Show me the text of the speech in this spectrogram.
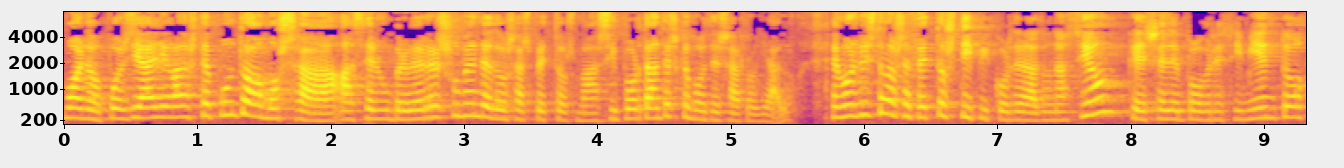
Bueno, pues ya llegado a este punto vamos a hacer un breve resumen de dos aspectos más importantes que hemos desarrollado. Hemos visto los efectos típicos de la donación, que es el empobrecimiento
